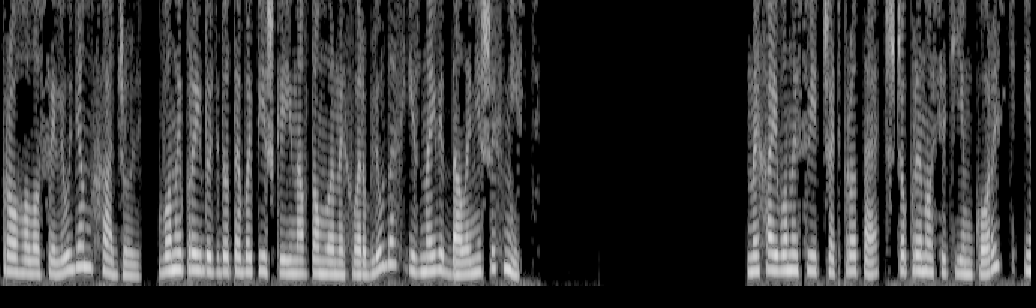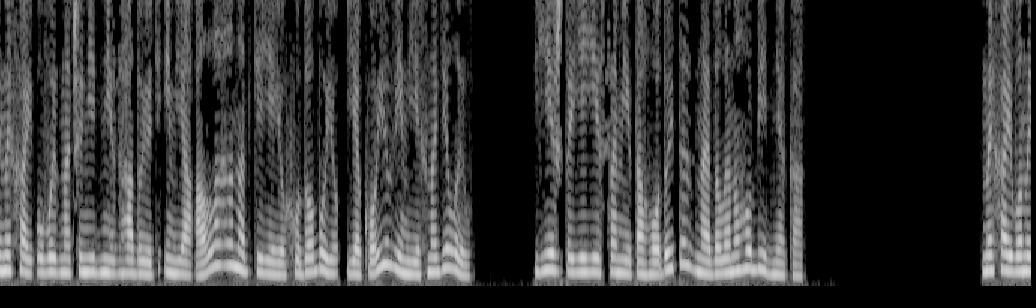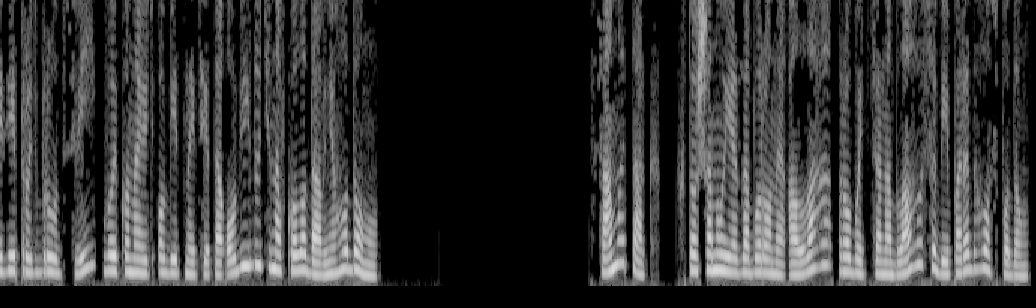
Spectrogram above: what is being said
Проголоси людям хаджуль. Вони прийдуть до тебе пішки і на втомлених верблюдах із найвіддаленіших місць. Нехай вони свідчать про те, що приносять їм користь, і нехай у визначені дні згадують ім'я Аллаха над тією худобою, якою він їх наділив. Їжте її самі та годуйте знедоленого бідняка. Нехай вони зітруть бруд свій, виконають обітниці та обійдуть навколо давнього дому. Саме так. Хто шанує заборони Аллаха, робить це на благо собі перед Господом.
